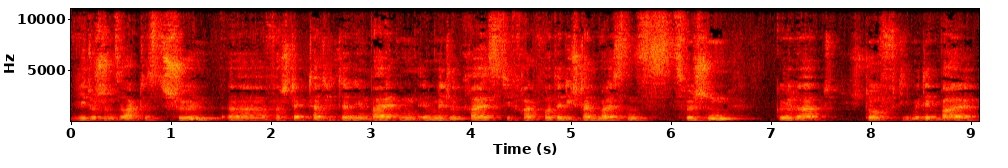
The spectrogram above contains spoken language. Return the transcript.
wie du schon sagtest, schön äh, versteckt hat hinter den beiden im Mittelkreis. Die Frankfurter, die standen meistens zwischen Göhlert, Stuff, die mit dem Ball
